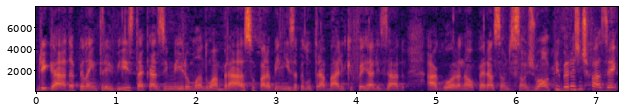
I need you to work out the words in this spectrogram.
obrigada pela entrevista. Casimiro manda um abraço, parabeniza pelo trabalho que foi realizado agora na Operação de São João. Primeiro, a gente fazer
